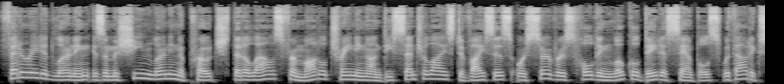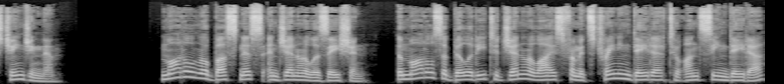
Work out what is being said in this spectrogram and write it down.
federated learning is a machine learning approach that allows for model training on decentralized devices or servers holding local data samples without exchanging them. Model robustness and generalization the model's ability to generalize from its training data to unseen data,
